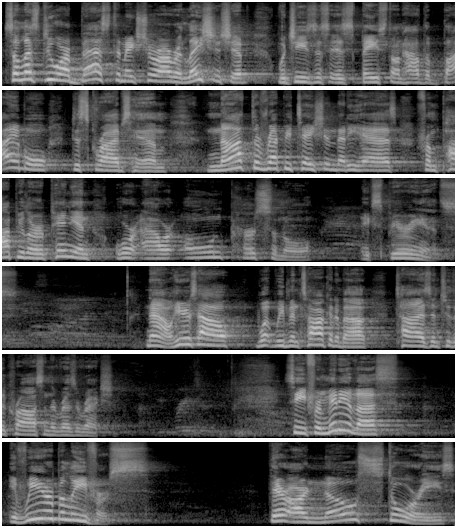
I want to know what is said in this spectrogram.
So let's do our best to make sure our relationship with Jesus is based on how the Bible describes him, not the reputation that he has from popular opinion or our own personal experience. Now, here's how what we've been talking about ties into the cross and the resurrection. See, for many of us, if we are believers, there are no stories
